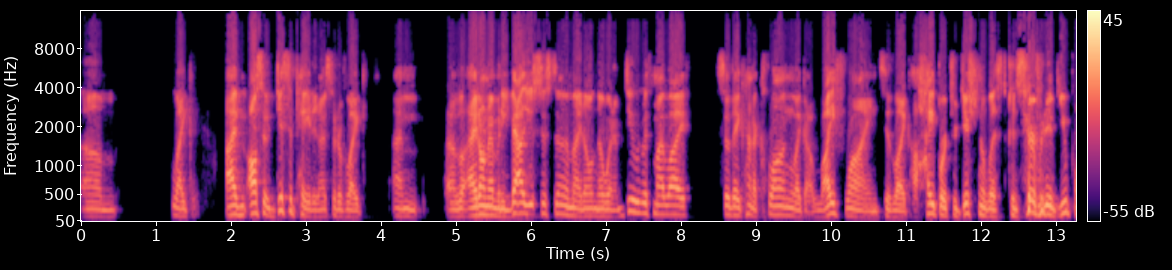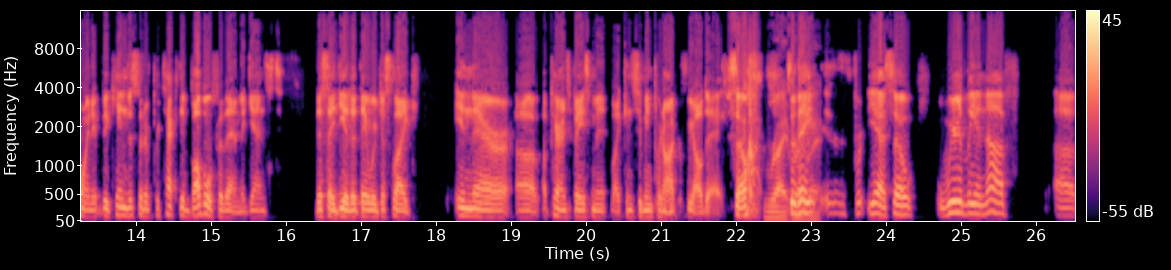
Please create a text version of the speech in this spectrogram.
um, like I'm also dissipated. I sort of like I'm I don't have any value system. I don't know what I'm doing with my life. So they kind of clung like a lifeline to like a hyper traditionalist conservative viewpoint. It became this sort of protective bubble for them against this idea that they were just like in their uh, parent's basement, like consuming pornography all day. So right. So right, they right. yeah. So weirdly enough, uh,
